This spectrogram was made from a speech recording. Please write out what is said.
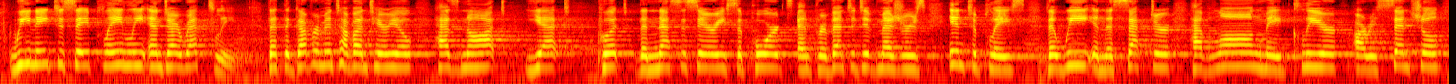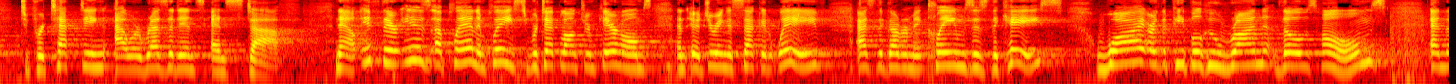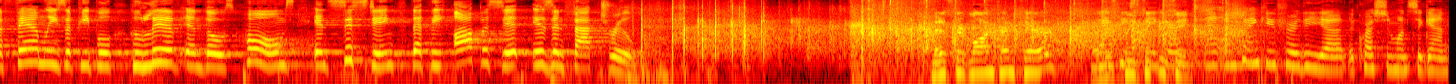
we need to say plainly and directly that the Government of Ontario has not yet put the necessary supports and preventative measures into place that we in the sector have long made clear are essential to protecting our residents and staff. Now, if there is a plan in place to protect long-term care homes and, uh, during a second wave, as the government claims is the case, why are the people who run those homes and the families of people who live in those homes insisting that the opposite is in fact true? Minister of Long-Term Care. Members, thank you, please Speaker, take your seats. And, and thank you for the, uh, the question once again.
